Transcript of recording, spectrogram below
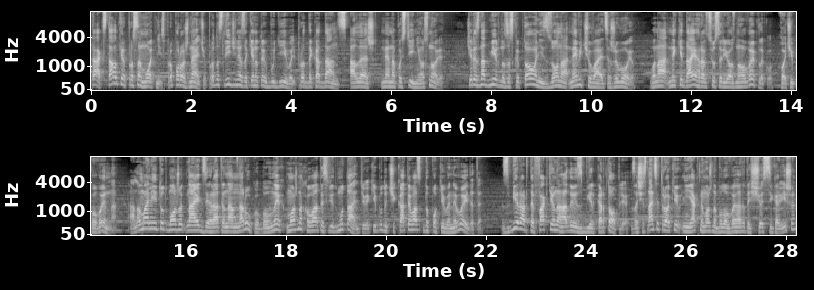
Так, Сталкер про самотність, про порожнечу, про дослідження закинутих будівель, про декаданс, але ж не на постійній основі. Через надмірну заскриптованість зона не відчувається живою. Вона не кидає гравцю серйозного виклику, хоч і повинна. Аномалії тут можуть навіть зіграти нам на руку, бо в них можна ховатись від мутантів, які будуть чекати вас, допоки ви не вийдете. Збір артефактів нагадує збір картоплі. За 16 років ніяк не можна було вигадати щось цікавіше.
